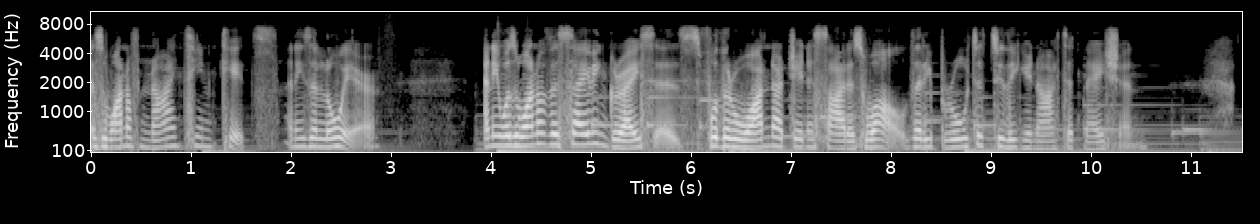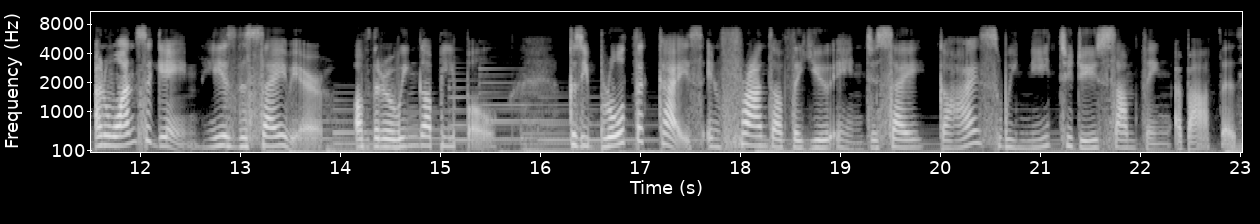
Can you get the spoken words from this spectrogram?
is one of 19 kids and he's a lawyer. And he was one of the saving graces for the Rwanda genocide as well, that he brought it to the United Nations. And once again, he is the savior of the Rohingya people because he brought the case in front of the UN to say, guys, we need to do something about this.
